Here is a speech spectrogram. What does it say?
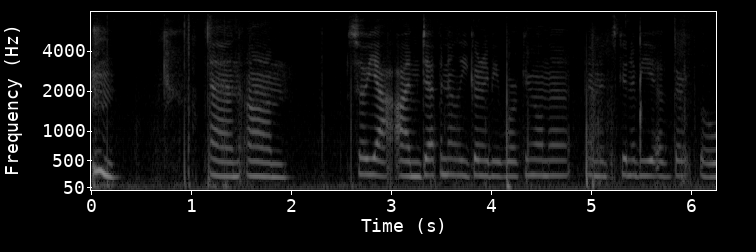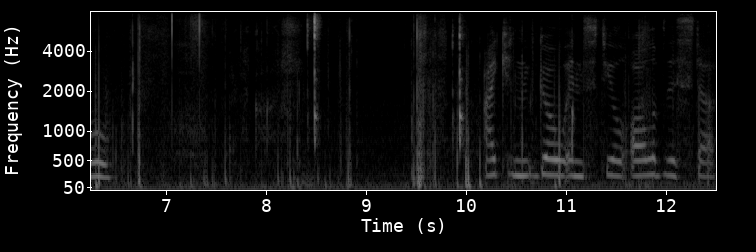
and um, so yeah, I'm definitely gonna be working on that, and it's gonna be a very oh. Oh my gosh. I can go and steal all of this stuff.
